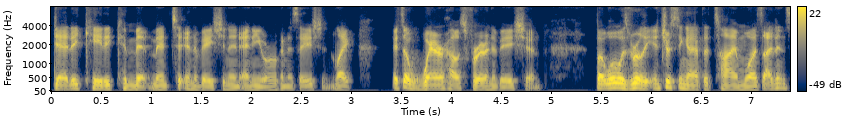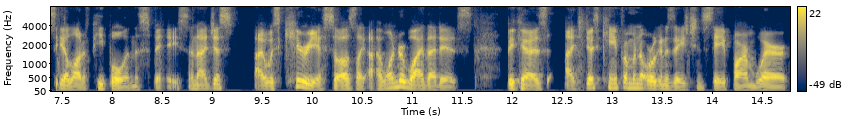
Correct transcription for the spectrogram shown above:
dedicated commitment to innovation in any organization. Like it's a warehouse for innovation. But what was really interesting at the time was I didn't see a lot of people in the space. And I just, I was curious. So I was like, I wonder why that is. Because I just came from an organization, State Farm, where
